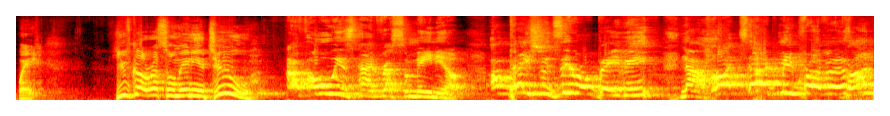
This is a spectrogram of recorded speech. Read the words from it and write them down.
Wait, you've got WrestleMania too! I've always had WrestleMania. I'm patient zero, baby. Now hot tag me, brothers. So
